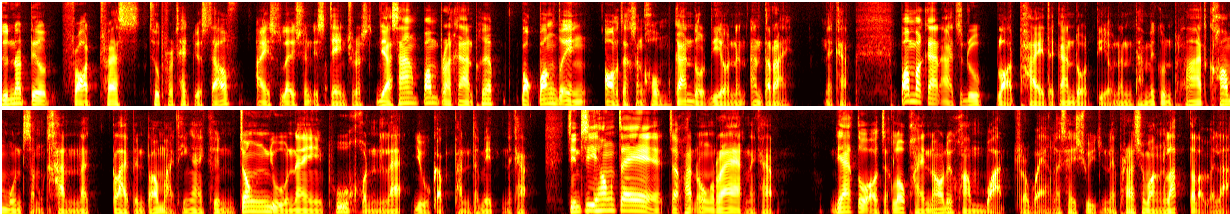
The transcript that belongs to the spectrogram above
do not build fortress to protect yourself isolation is dangerous อย่าสร้างป้อมปราการเพื่อปกป้องตัวเองออกจากสังคม การโดดเดี่ยวนั้นอันตราย นะครับป้อมปราการอาจจะดูปลอดภัยแต่การโดดเดี่ยวนั้นทำให้คุณพลาดข้อมูลสำคัญ และกลายเป็นเป้าหมายที่ง่ายขึ้น จงอยู่ในผู้คนและอยู่กับพันธมิตรนะครับจินซีฮ่องเต้จากพัดองค์แรกนะครับแยกตัวออกจากโลกภายนอกด้วยความหวาดระแวง และใช้ชีวิตอยู่ในพระราชวังลับตลอดเวลา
